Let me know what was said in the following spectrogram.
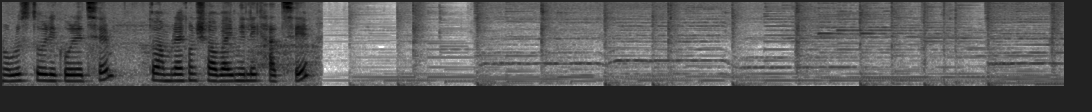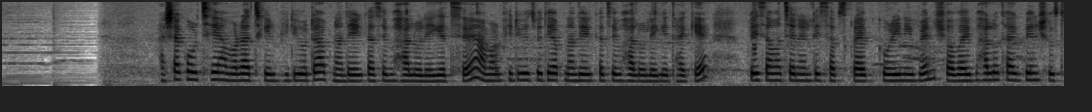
নুডলস তৈরি করেছে। তো আমরা এখন সবাই মিলে খাচ্ছি। আশা করছি আমার আজকের ভিডিওটা আপনাদের কাছে ভালো লেগেছে। আমার ভিডিও যদি আপনাদের কাছে ভালো লেগে থাকে প্লিজ আমার চ্যানেলটি সাবস্ক্রাইব করে নেবেন। সবাই ভালো থাকবেন, সুস্থ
